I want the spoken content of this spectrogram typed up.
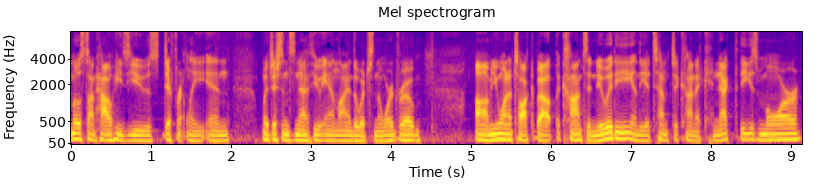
most on how he's used differently in Magician's Nephew and Lion the Witch and the Wardrobe. Um, you want to talk about the continuity and the attempt to kind of connect these more,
